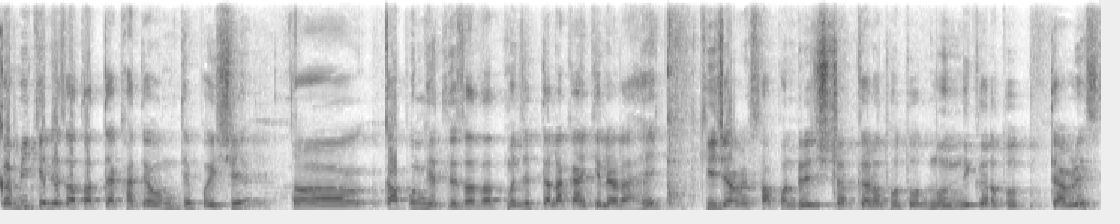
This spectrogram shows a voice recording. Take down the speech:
कमी केले जातात त्या खात्यावरून ते पैसे कापून घेतले जातात. म्हणजे त्याला काय केलेलं आहे की ज्यावेळेस आपण रजिस्टर करत होतो नोंदणी करत होतो त्यावेळेस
